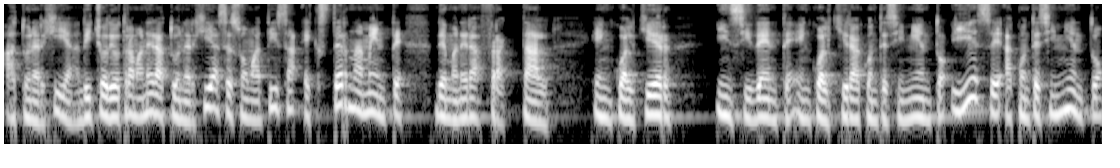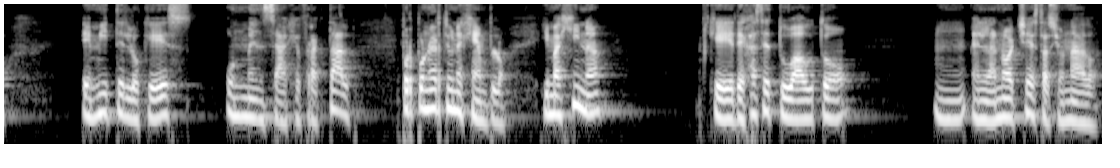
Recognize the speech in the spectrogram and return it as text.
a tu energía. Dicho de otra manera, tu energía se somatiza externamente de manera fractal en cualquier incidente, en cualquier acontecimiento. Y ese acontecimiento emite lo que es un mensaje fractal. Por ponerte un ejemplo, imagina que dejaste tu auto mm, en la noche estacionado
